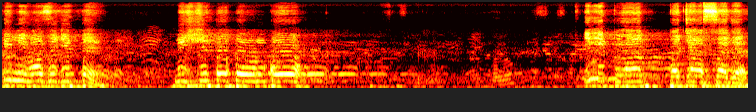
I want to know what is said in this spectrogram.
टीम यहाँ से जीतते. निश्चित तौर पर उनको एक लाख पचास हज़ार।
